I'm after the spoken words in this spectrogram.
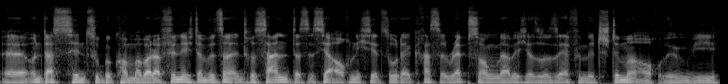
Äh, und das hinzubekommen. Aber da finde ich, dann wird es dann interessant. Das ist ja auch nicht jetzt so der krasse Rap-Song. Da habe ich ja so sehr viel mit Stimme auch irgendwie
